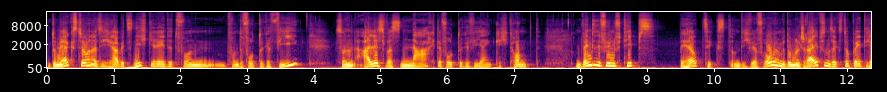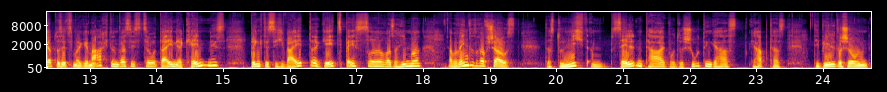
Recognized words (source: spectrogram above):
Und du merkst schon, also ich habe jetzt nicht geredet von, von der Fotografie, sondern alles, was nach der Fotografie eigentlich kommt. Und wenn du die fünf Tipps beherzigst, und ich wäre froh, wenn du mal schreibst und sagst, du Peter, ich habe das jetzt mal gemacht und was ist so deine Erkenntnis? Bringt es sich weiter? Geht es besser? Was auch immer. Aber wenn du darauf schaust, dass du nicht am selben Tag, wo du Shooting gehabt hast, die Bilder schon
